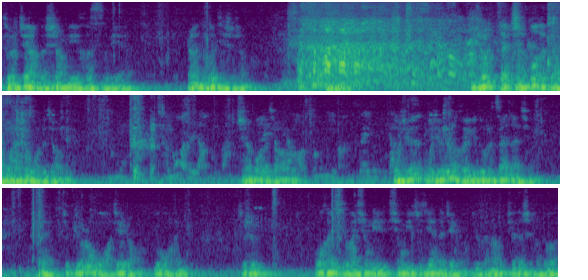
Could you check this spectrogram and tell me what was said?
就是这样的生离和死别，然后你的问题是什么？你说在沉默的角度还是我的角度？沉默的角度吧，沉默的角度，我觉得我觉得任何一个都是灾难性的。对，就比如说我这种，因为我很就是我很喜欢兄弟兄弟之间的这种，就可能觉得是很多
